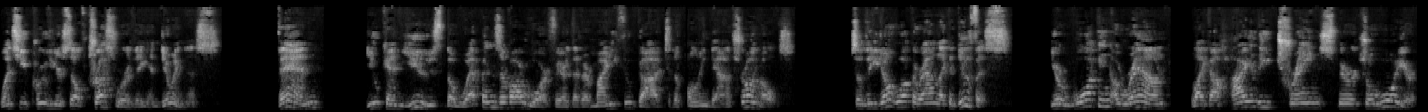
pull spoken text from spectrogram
once you prove yourself trustworthy in doing this, then you can use the weapons of our warfare that are mighty through God to the pulling down of strongholds. So that you don't walk around like a doofus. You're walking around like a highly trained spiritual warrior.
